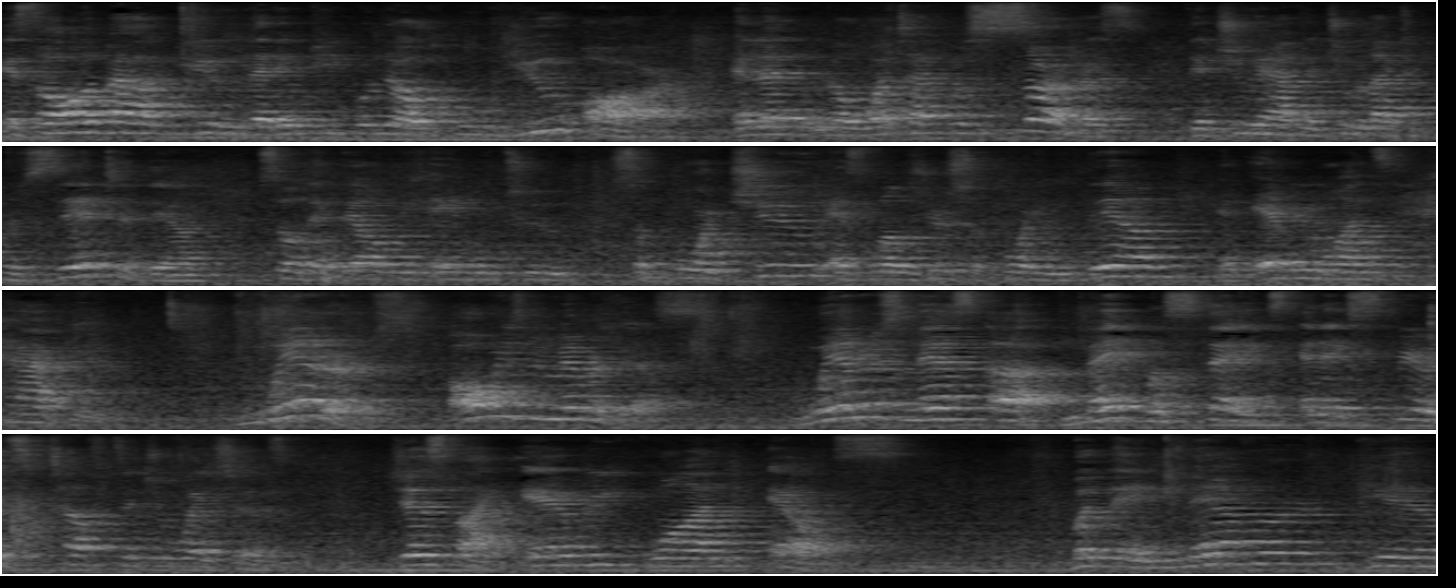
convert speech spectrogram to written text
It's all about you letting people know who you are and letting them know what type of service that you have that you would like to present to them so that they'll be able to support you as well as you're supporting them and everyone's happy. Winners, always remember this. Winners mess up, make mistakes, and experience tough situations, just like everyone else. But they never give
